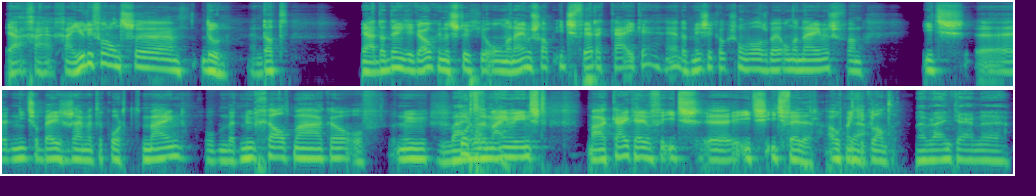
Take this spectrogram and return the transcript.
Ja, gaan, gaan jullie voor ons uh, doen. En dat, ja, dat denk ik ook in het stukje ondernemerschap. Iets verder kijken. Hè, dat mis ik ook soms wel eens bij ondernemers. Van iets uh, niet zo bezig zijn met de korte termijn. Bijvoorbeeld met nu geld maken of nu korte termijn winst. Maar kijk even iets, uh, iets, iets verder, ook met ja, je klanten. We hebben daar intern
